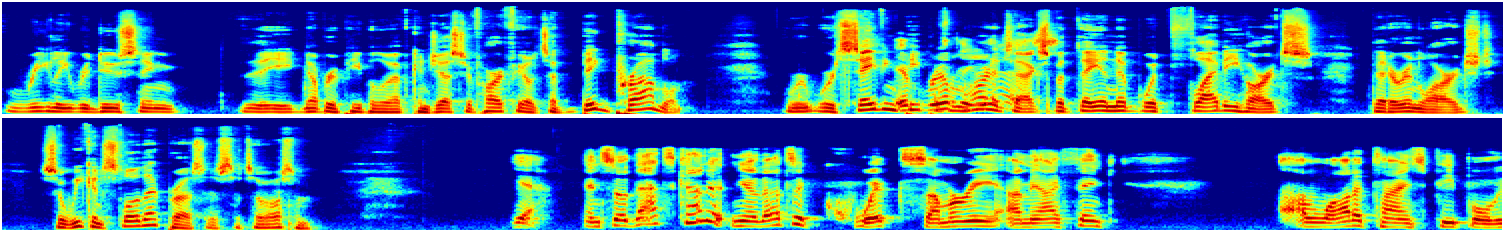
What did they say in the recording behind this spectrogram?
really reducing the number of people who have congestive heart failure. It's a big problem. We're, we're saving people really from heart is. attacks, but they end up with flabby hearts that are enlarged. So we can slow that process. That's awesome. Yeah. And so that's kind of, you know, that's a quick summary. I mean, I think a lot of times people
